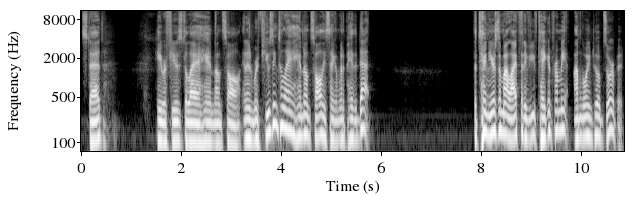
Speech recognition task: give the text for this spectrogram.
Instead, he refused to lay a hand on Saul. And in refusing to lay a hand on Saul, he's saying, I'm going to pay the debt. The 10 years of my life that you've taken from me, I'm going to absorb it.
